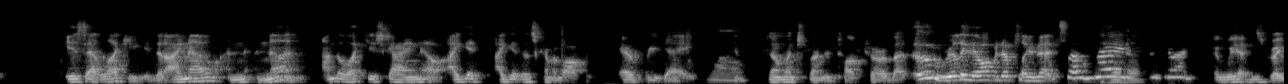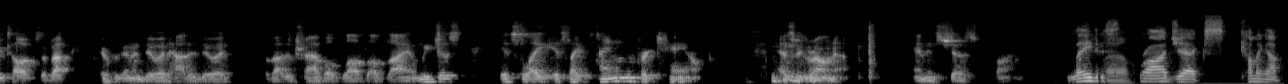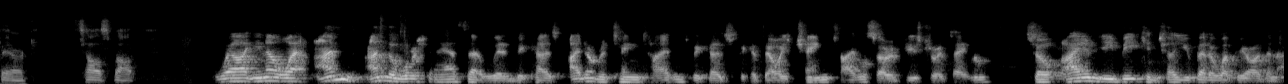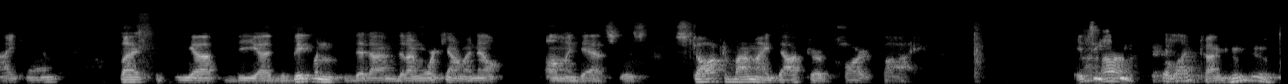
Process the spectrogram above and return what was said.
is that lucky that I know? N- None. I'm the luckiest guy I know. I get I get those kind of offers every day. Wow. And so much fun to talk to her about. Oh, really? They want me to play that? So great! Uh-huh. Oh my God. And we had these great talks about if we're going to do it, how to do it, about the travel, blah blah blah. And we just it's like it's like planning for camp as a grown up, and it's just fun. Latest Wow. projects coming up, Eric. Tell us about. Well, you know what? I'm I'm the worst to ask that with because I don't retain titles because because they always change titles, so I refuse to retain them. So IMDb can tell you better what they are than I can. But the uh, the uh, the big one that I'm that I'm working on right now on my desk is Stalked by My Doctor Part Five. It's a Uh-huh. huge for lifetime. Who knew?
